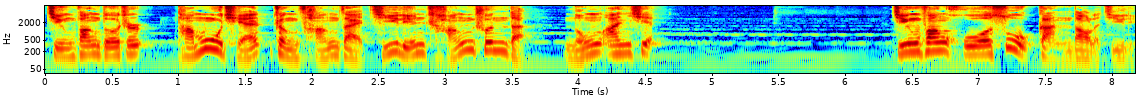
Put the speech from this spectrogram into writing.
警方得知他目前正藏在吉林长春的农安县。警方火速赶到了吉林，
